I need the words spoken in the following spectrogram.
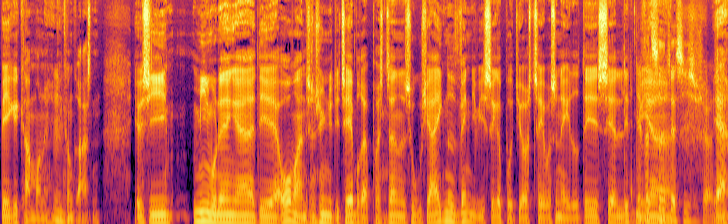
begge kammerne mm. i kongressen. Jeg vil sige, min vurdering er, at det er overvejende sandsynligt, at de taber repræsentanternes hus. Jeg er ikke nødvendigvis sikker på, at de også taber senatet. Det ser lidt Det er mere... for tidligt at sige, synes jeg også. Ja, ja,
